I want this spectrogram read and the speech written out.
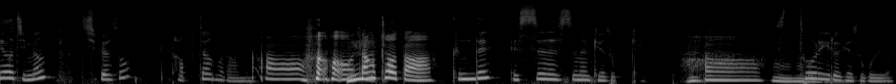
헤어지면 집에서 답장을 안 해. 아, 음. 상처다. 근데 SNS는 계속해. 아. 스토리를 계속 올려. 어.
